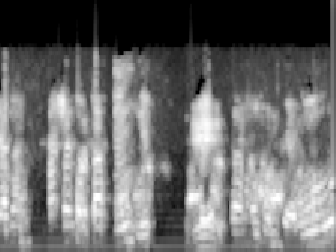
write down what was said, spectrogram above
ya kan, terkabul, gitu. Dan baru,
